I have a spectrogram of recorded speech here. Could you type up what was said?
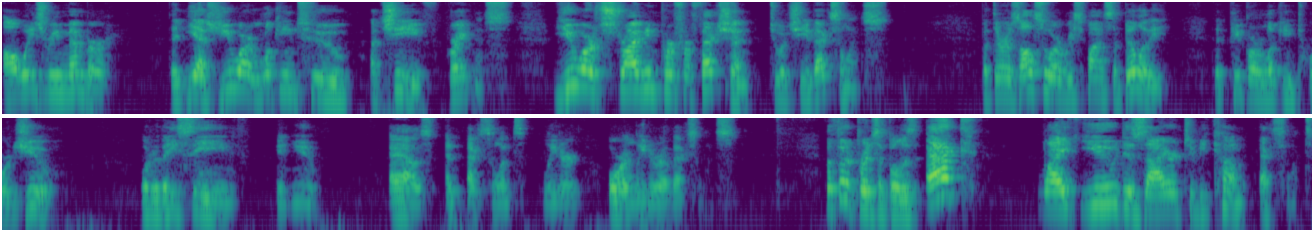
always remember that yes, you are looking to achieve greatness. You are striving for perfection to achieve excellence. But there is also a responsibility that people are looking towards you. What are they seeing in you as an excellent leader or a leader of excellence? The third principle is act like you desire to become excellent.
